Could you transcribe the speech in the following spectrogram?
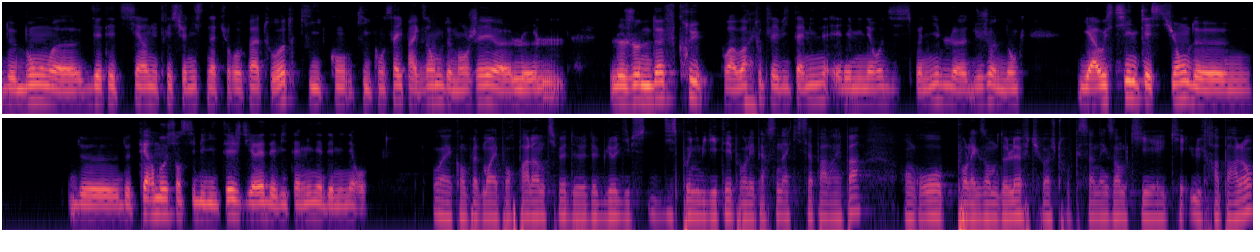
de bons euh, diététiciens, nutritionnistes, naturopathes ou autres qui, qui conseillent par exemple de manger euh, le, jaune d'œuf cru pour avoir toutes les vitamines et les minéraux disponibles euh, du jaune. Donc il y a aussi une question de, de, thermosensibilité, je dirais, des vitamines et des minéraux. Ouais, complètement. Et pour parler un petit peu de, biodisponibilité pour les personnes à qui ça parlerait pas, en gros, pour l'exemple de l'œuf, tu vois, je trouve que c'est un exemple qui est, qui est ultra parlant.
